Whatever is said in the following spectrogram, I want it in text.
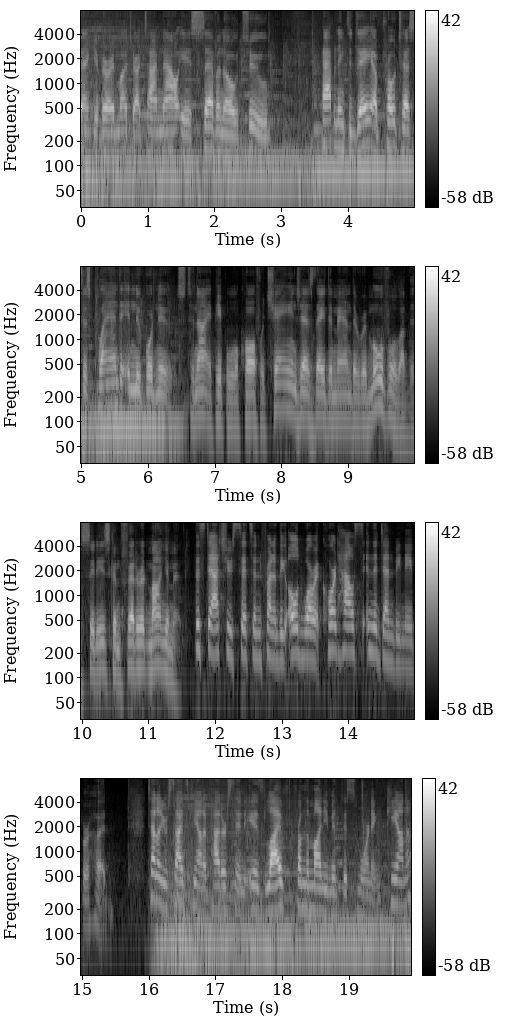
Thank you very much. Our time now is 7.02. Happening today, a protest is planned in Newport News. Tonight, people will call for change as they demand the removal of the city's Confederate monument. The statue sits in front of the Old Warwick Courthouse in the Denbigh neighborhood. 10 on your sides, Kiahnna Patterson is live from the monument this morning. Kiahnna?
